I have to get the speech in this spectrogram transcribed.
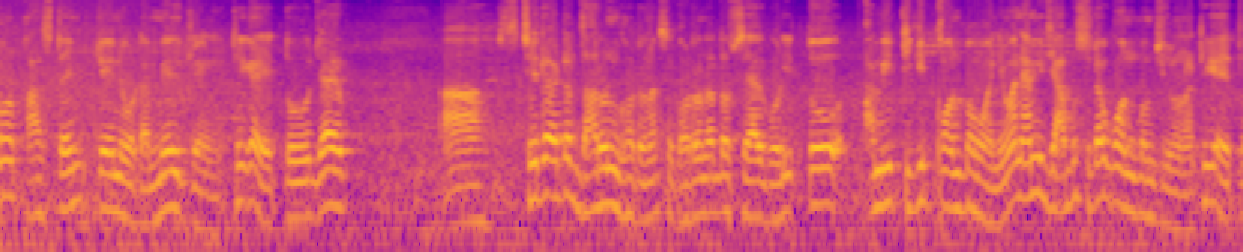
আমার ফার্স্ট টাইম ট্রেনে ওঠা মেল ট্রেনে ঠিক আছে? তো যাই হোক সেটা একটা দারুণ ঘটনা, সে ঘটনাটা শেয়ার করি। তো আমি টিকিট কনফার্ম হয়নি মানে আমি যাব সেটাও কনফার্ম ছিল না, ঠিক আছে? তো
